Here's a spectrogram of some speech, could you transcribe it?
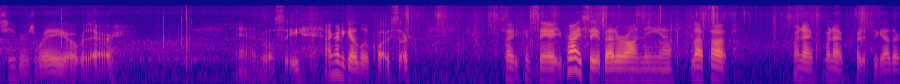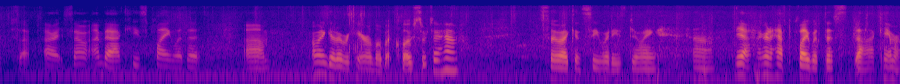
Shea way over there. And we'll see. I'm going to get a little closer so you can see it. You probably see it better on the uh, laptop when I when I put it together. So, all right, so I'm back. He's playing with it. Um, I want to get over here a little bit closer to him so I can see what he's doing. Um, yeah, I'm going to have to play with this uh, camera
